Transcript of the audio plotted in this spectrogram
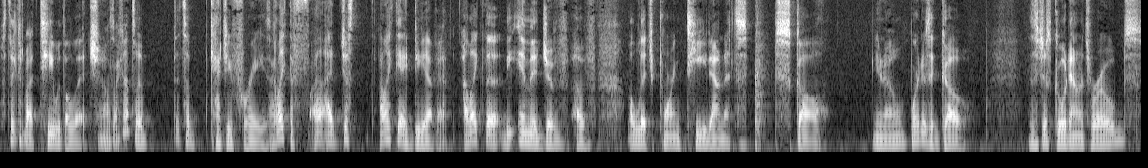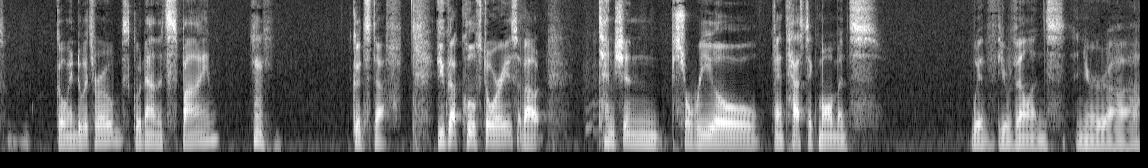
was thinking about tea with a lich, and I was like, that's a that's a catchy phrase. I like the I, I just I like the idea of it. I like the the image of of a lich pouring tea down its skull. You know, where does it go? Does it just go down its robes? Go into its robes? Go down its spine? Hmm. Good stuff. If you've got cool stories about tension, surreal, fantastic moments with your villains in your uh,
